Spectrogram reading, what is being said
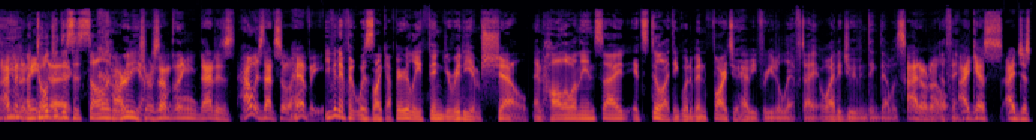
I'm gonna. I told you this is solid iridium. or something. That is. How is that so heavy? Even if it was like a fairly thin iridium shell and hollow on the inside, it still, I think, would have been far too heavy for you to lift. I, why did you even think that was? I don't know. I guess I just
